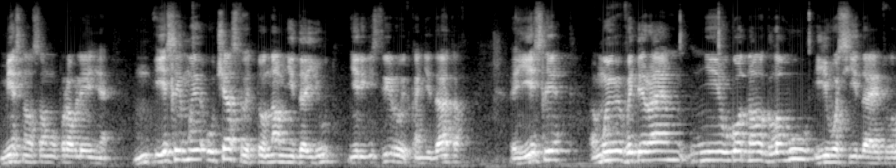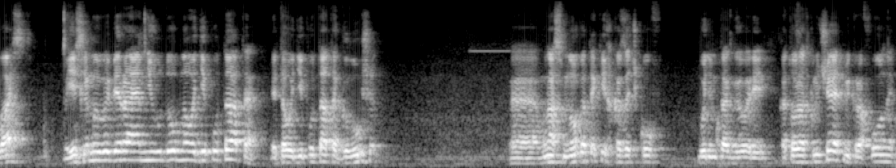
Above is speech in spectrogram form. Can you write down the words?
местного самоуправления, если мы участвуем, то нам не дают, не регистрируют кандидатов. Если мы выбираем неугодного главу, его съедает власть. Если мы выбираем неудобного депутата, этого депутата глушат. Э, у нас много таких казачков, будем так говорить, которые отключают микрофоны,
